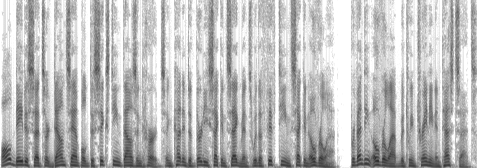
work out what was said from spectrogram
all datasets are downsampled to 16,000 Hz and cut into 30-second segments with a 15-second overlap, preventing overlap between training and test sets.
